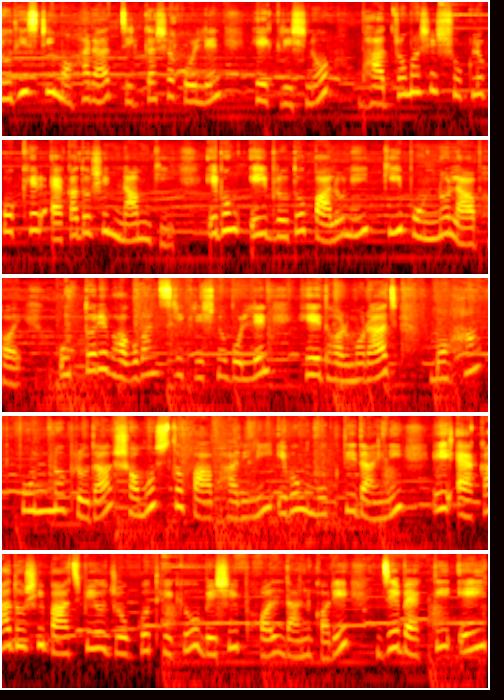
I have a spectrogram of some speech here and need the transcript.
যুধিষ্ঠি মহারাজ জিজ্ঞাসা করলেন, হে কৃষ্ণ, ভাদ্র মাসের শুক্লপক্ষের একাদশীর নাম কি? এবং এই ব্রত পালনেই কি পুণ্য লাভ হয়? উত্তরে ভগবান শ্রীকৃষ্ণ বললেন, হে ধর্মরাজ, মহা পুণ্যপ্রদা, সমস্ত পাপ হারিণী এবং মুক্তিদায়িনী এই একাদশী বাজপেয় যজ্ঞ থেকেও বেশি ফল দান করে যে ব্যক্তি এই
